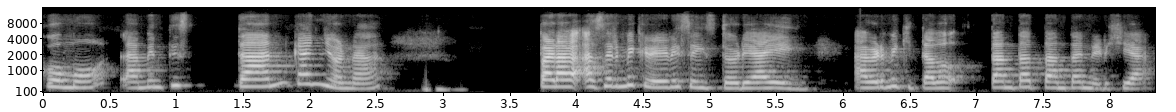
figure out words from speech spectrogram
cómo la mente es tan cañona para hacerme creer esa historia y haberme quitado tanta, tanta energía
